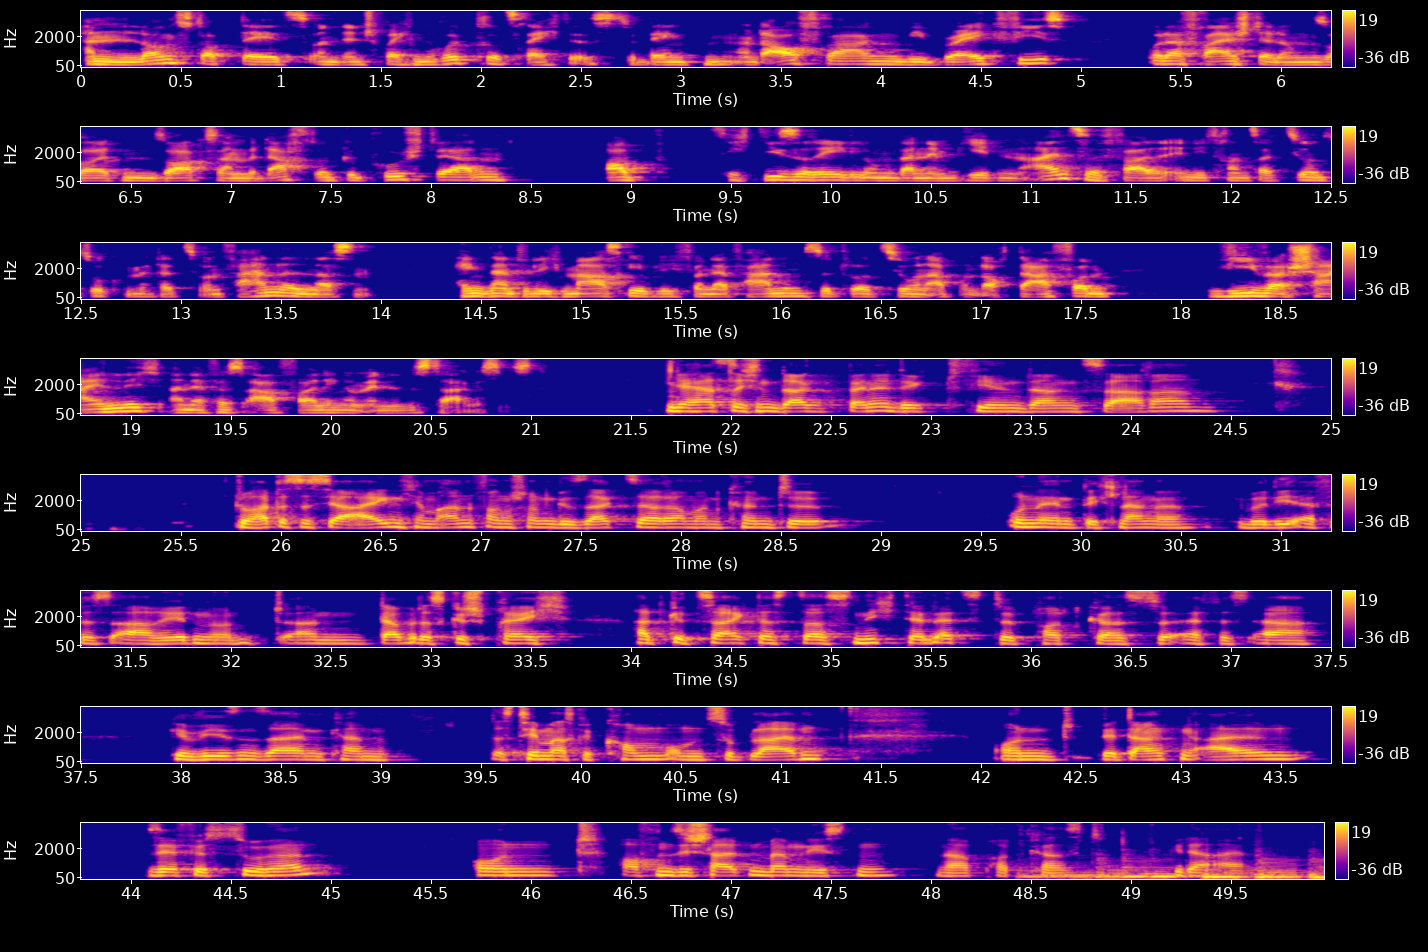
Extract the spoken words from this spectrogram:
An Long-Stop-Dates und entsprechende Rücktrittsrechte ist zu denken und auch Fragen wie Break-Fees oder Freistellungen sollten sorgsam bedacht und geprüft werden, ob sich diese Regelungen dann in jedem Einzelfall in die Transaktionsdokumentation verhandeln lassen, hängt natürlich maßgeblich von der Verhandlungssituation ab und auch davon, wie wahrscheinlich ein FSA-Filing am Ende des Tages ist. Ja, herzlichen Dank, Benedikt. Vielen Dank, Sarah. Du hattest es ja eigentlich am Anfang schon gesagt, Sarah, man könnte unendlich lange über die FSA reden und ähm, glaube, das Gespräch hat gezeigt, dass das nicht der letzte Podcast zur FSR gewesen sein kann. Das Thema ist gekommen, um zu bleiben. Und wir danken allen sehr fürs Zuhören und hoffen, Sie schalten beim nächsten Na Podcast wieder ein.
